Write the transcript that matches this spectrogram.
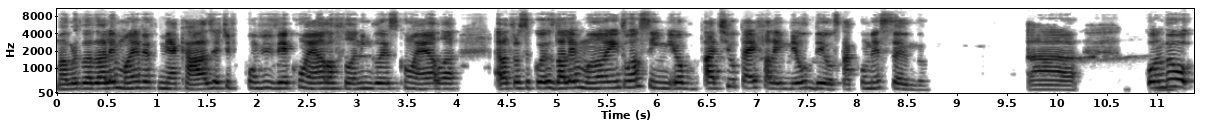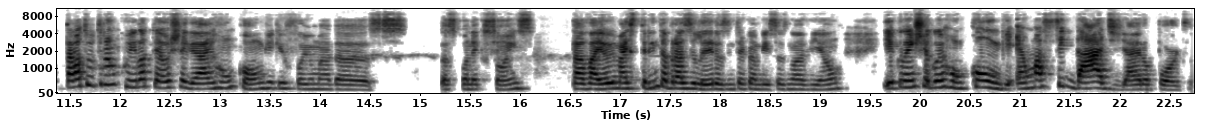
uma garota da Alemanha veio pra minha casa e eu tive que conviver com ela, falando inglês com ela, ela trouxe coisas da Alemanha, então assim, eu bati o pé e falei, meu Deus, tá começando. Uh, quando tava tudo tranquilo até eu chegar em Hong Kong, que foi uma das, das conexões, Tava eu e mais 30 brasileiros intercambistas no avião. E aí, quando a gente chegou em Hong Kong, é uma cidade de aeroporto.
